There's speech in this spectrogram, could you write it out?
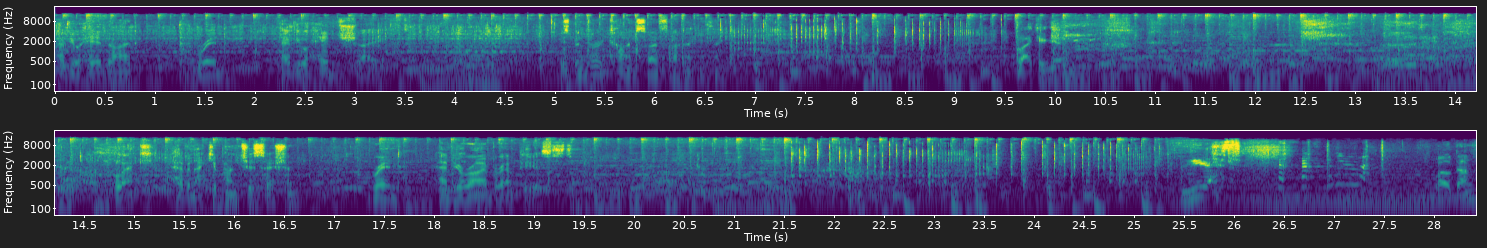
have your hair dyed. Red, have your head shaved. He's been very kind so far, don't you think? Black again. Black, have an acupuncture session. Red, have your eyebrow pierced. Yes! Well done.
